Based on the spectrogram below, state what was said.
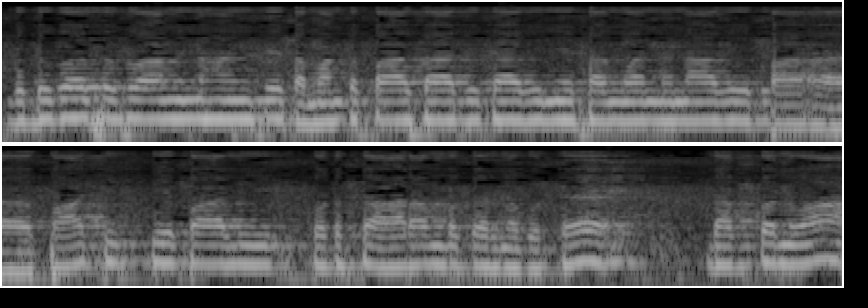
බුදුගෝස ස්වාමීන් වහන්සේ සමන්ත පාසාදිකා විනය සංවන්දනාවේ පාටිච්චේ පාළි කොටස ආරම්භ කරනකොට දක්වනවා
